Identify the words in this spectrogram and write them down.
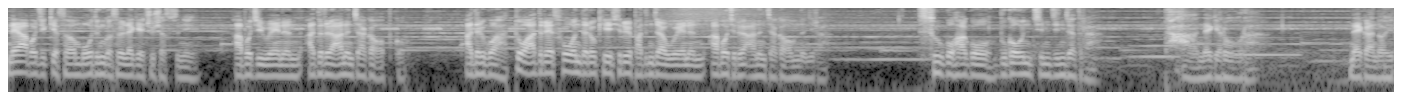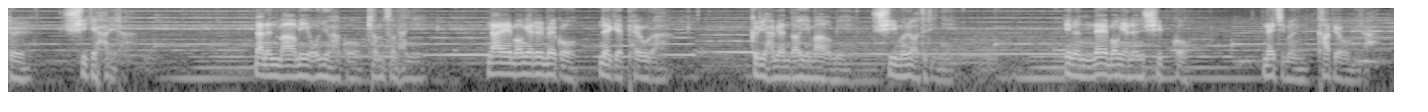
내 아버지께서 모든 것을 내게 주셨으니 아버지 외에는 아들을 아는 자가 없고 아들과 또 아들의 소원대로 계시를 받은 자 외에는 아버지를 아는 자가 없느니라. 수고하고 무거운 짐진 자들아 다 내게로 오라. 내가 너희를 쉬게 하리라 나는 마음이 온유하고 겸손하니 나의 멍에를 메고 내게 배우라 그리하면 너희 마음이 쉼을 얻으리니 이는 내 멍에는 쉽고 내 짐은 가벼움이라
